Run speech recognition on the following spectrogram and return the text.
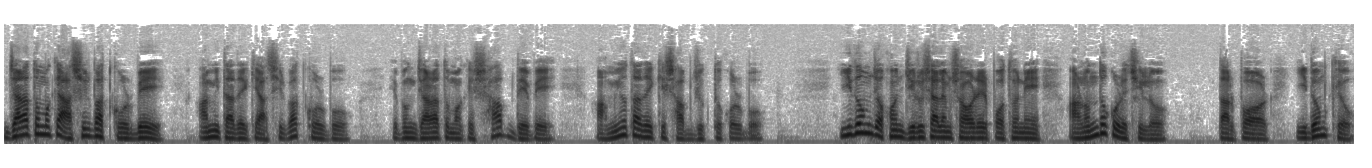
যারা তোমাকে আশীর্বাদ করবে আমি তাদেরকে আশীর্বাদ করব, এবং যারা তোমাকে সাপ দেবে, আমিও তাদেরকে সাপযুক্ত করব। ইদম যখন জিরুসালেম শহরের পথনে আনন্দ করেছিল, তারপর ইদমকেও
